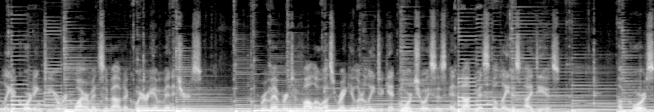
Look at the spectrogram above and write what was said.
completely according to your requirements about aquarium miniatures. Remember to follow us regularly to get more choices and not miss the latest ideas. Of course,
